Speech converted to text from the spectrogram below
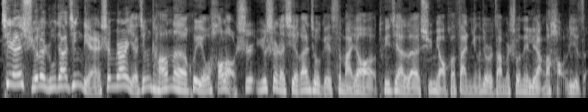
既然学了儒家经典，身边也经常呢会有好老师，于是呢，谢安就给司马曜推荐了徐邈和范宁，就是咱们说那两个好例子。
